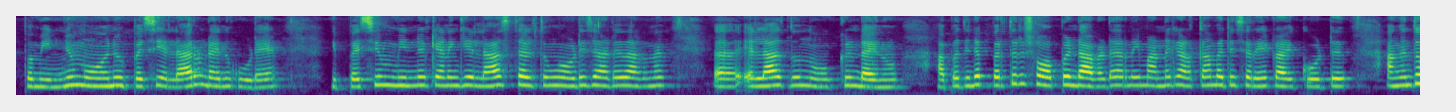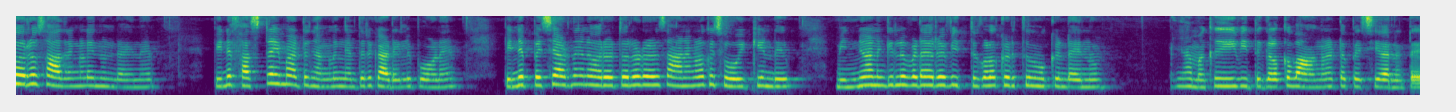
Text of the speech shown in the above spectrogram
അപ്പോൾ മിന്നും മോനും ഉപ്പച്ചി എല്ലാവരും ഉണ്ടായിരുന്നു കൂടെ. ഇപ്പച്ചും മിന്നൊക്കെ ആണെങ്കിൽ എല്ലാ സ്ഥലത്തും ഓടി ചാടി നടന്ന് എല്ലാ ഇതും നോക്കുന്നുണ്ടായിരുന്നു. അപ്പോൾ ഇതിന്റെ ഇപ്പുറത്തൊരു ഷോപ്പുണ്ട്. അവിടെ പറഞ്ഞാൽ ഈ മണ്ണ് കിളക്കാൻ പറ്റിയ ചെറിയ കൈക്കോട്ട് അങ്ങനത്തെ ഓരോ സാധനങ്ങളായിരുന്നു ഉണ്ടായിരുന്നത് പിന്നെ ഫസ്റ്റ് ടൈമായിട്ട് ഞങ്ങൾ ഇങ്ങനത്തെ ഒരു കടയിൽ പോണേ. പിന്നെ ഇപ്പച്ചി അവിടെ നിന്ന് ഇങ്ങനെ ഓരോരുത്തരോട് ഓരോ സാധനങ്ങളൊക്കെ ചോദിക്കുന്നുണ്ട് മിന്നു ആണെങ്കിൽ ഇവിടെ ഓരോ വിത്തുകളൊക്കെ എടുത്ത് നോക്കുന്നുണ്ടായിരുന്നു നമുക്ക് ഈ വിത്തുകളൊക്കെ വാങ്ങണം കേട്ടോ പെച്ചി പറഞ്ഞിട്ട്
